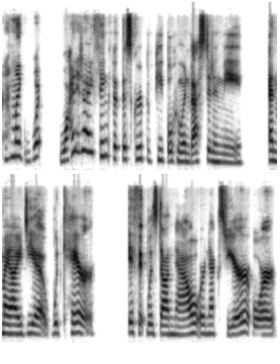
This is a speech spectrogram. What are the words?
And I'm like, what? Why did I think that this group of people who invested in me and my idea would care if it was done now or next year or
